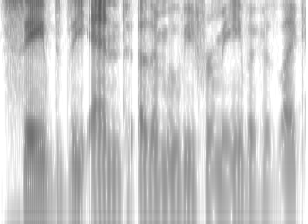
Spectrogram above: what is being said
saved the end of the movie for me because like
